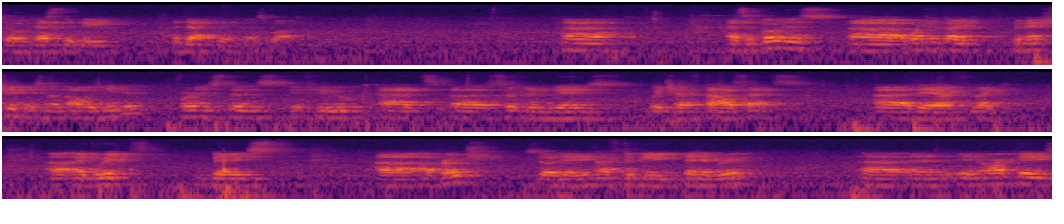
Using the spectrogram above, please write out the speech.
So it has to be adaptive as well. Uh, as a bonus, uh, watertight connection is not always needed. For instance, if you look at uh, certain games which have tile sets, uh, they have like uh, a grid-based uh, approach, so they have to be in a grid. Uh, and in our case,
